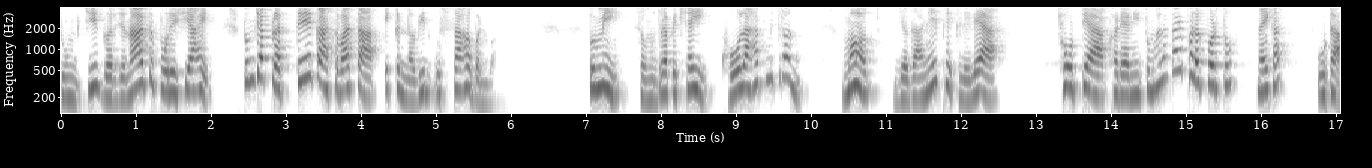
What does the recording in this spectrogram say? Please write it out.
तुमची गर्जनाच पुरेशी आहे. तुमच्या प्रत्येक आसवाचा एक नवीन उत्साह बनवा. तुम्ही समुद्रापेक्षाही खोल आहात मित्रांनो. मग जगाने फेकलेल्या छोट्या खड्यानी तुम्हाला काय फरक पडतो? नाही का? उठा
